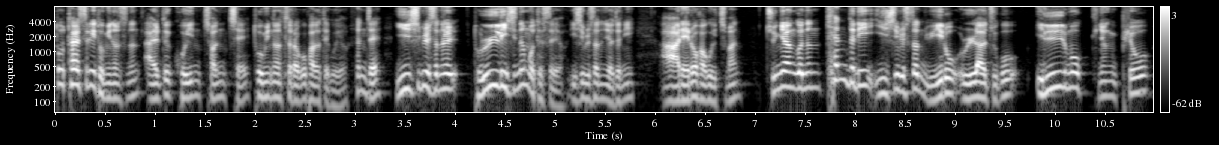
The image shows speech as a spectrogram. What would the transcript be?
토탈 3 도미넌스는 알트코인 전체 도미넌스라고 봐도 되고요. 현재 21선을 돌리지는 못했어요. 21선은 여전히 아래로 가고 있지만 중요한 거는 캔들이 21선 위로 올라주고 일목균형표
